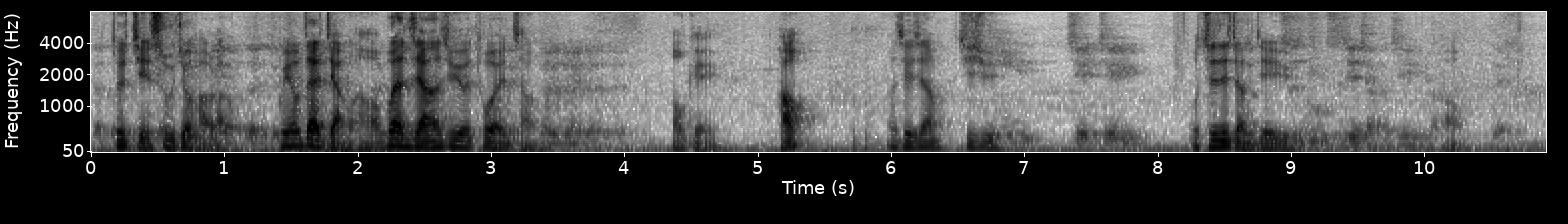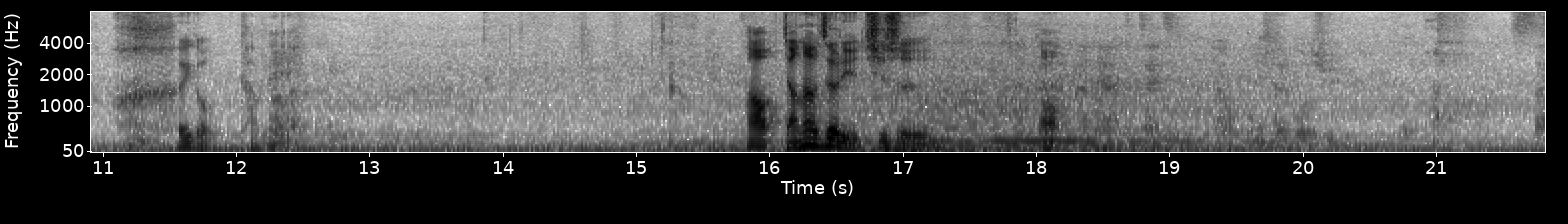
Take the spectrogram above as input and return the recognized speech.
那个就结束就好了不用对，不用再讲了哈，不然讲下去会拖很长。对对对对，OK，好，那就这样继续，结结语，我直接讲结语。直，直接讲个结语就好。对，喝一口咖啡。好，讲到这里，其实哦。看那样再次，看我才过去，三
